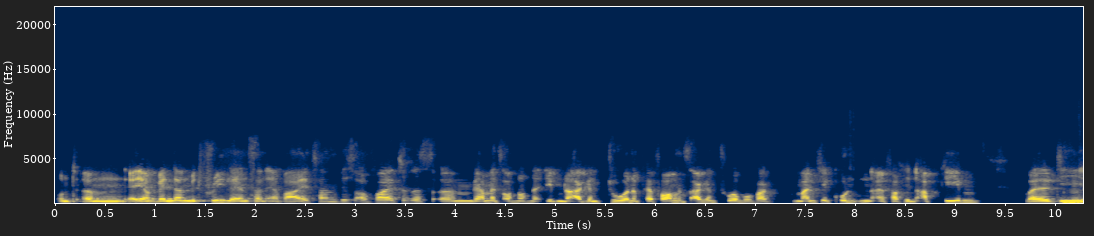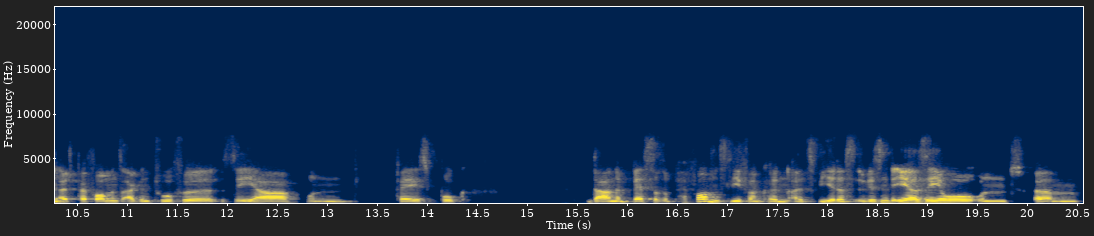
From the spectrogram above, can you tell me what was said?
Und ähm, ja, wenn dann mit Freelancern erweitern bis auf weiteres. Ähm, wir haben jetzt auch noch eine, eben eine Agentur, eine Performance-Agentur, wo wir manche Kunden einfach hin abgeben, weil die mhm. als Performance-Agentur für SEA und Facebook da eine bessere Performance liefern können als wir. Das, wir sind eher SEO und ähm,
